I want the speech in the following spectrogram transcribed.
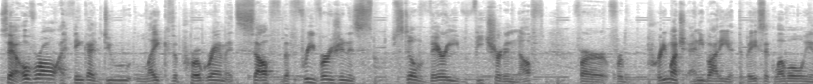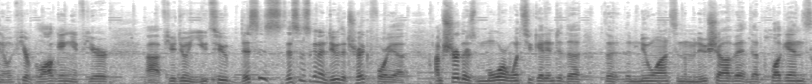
So yeah, overall, I think I do like the program itself. The free version is still very featured enough for for pretty much anybody at the basic level. You know, if you're vlogging, if you're uh, if you're doing YouTube, this is this is gonna do the trick for you. I'm sure there's more once you get into the, the, the nuance and the minutia of it. The plugins,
